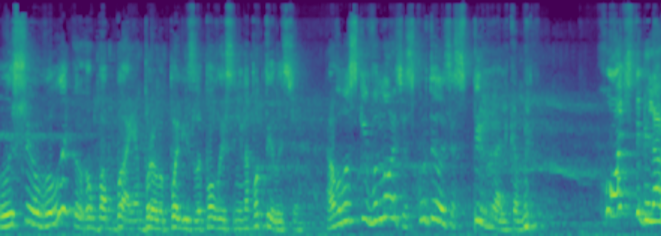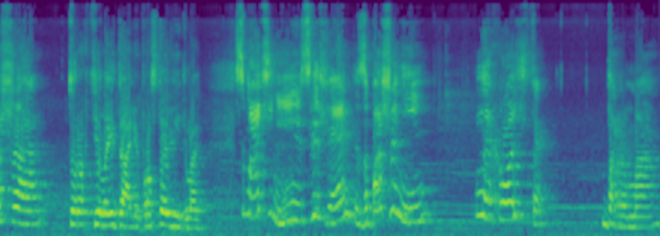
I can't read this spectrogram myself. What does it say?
Лише у великого бабая брови полізли по лисині на потилицю, а волоски в носі скрутилися спіральками. Хочете біляша? торохтіла й далі просто відьма. Смачні, свіженькі, запашені. Не хочете? Дарма.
